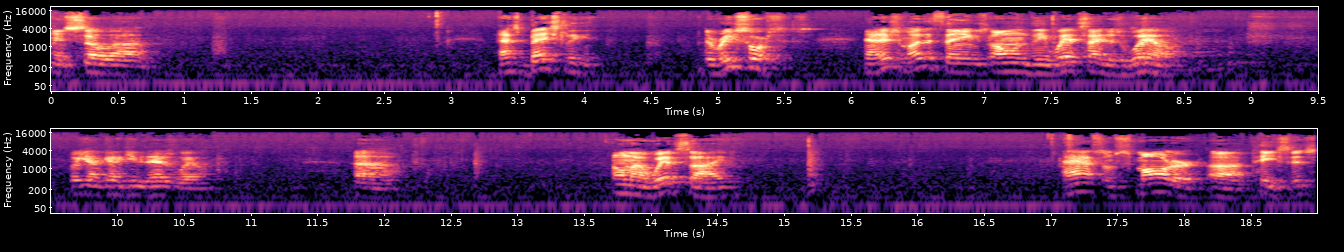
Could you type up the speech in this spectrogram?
And so uh, that's basically the resources. Now there's some other things on the website as well. Well, yeah, I got to give you that as well. Uh, on my website, I have some smaller uh, pieces.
